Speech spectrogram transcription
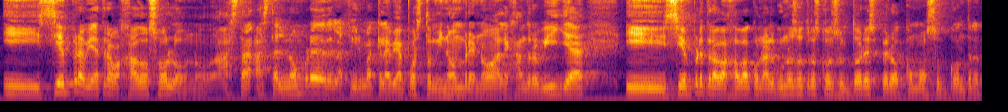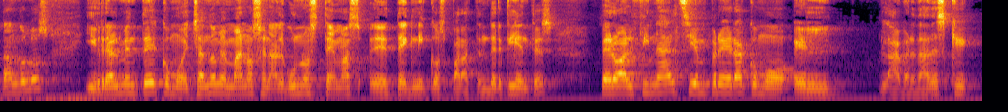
Y siempre había trabajado solo, ¿no? Hasta, hasta el nombre de la firma que le había puesto mi nombre, ¿no? Alejandro Villa. Y siempre trabajaba con algunos otros consultores, pero como subcontratándolos y realmente como echándome manos en algunos temas eh, técnicos para atender clientes. Pero al final siempre era como el... La verdad es que,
